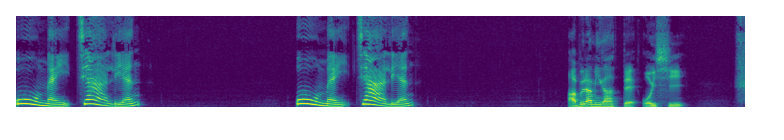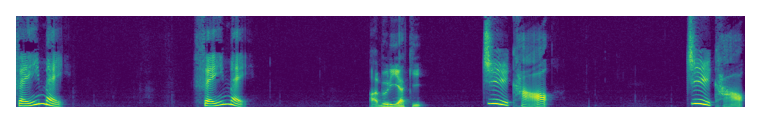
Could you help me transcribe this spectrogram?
物美价廉物美价廉。脂身があって美味しい。肥美。肥美。炙り焼き。炙烤。炙烤。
